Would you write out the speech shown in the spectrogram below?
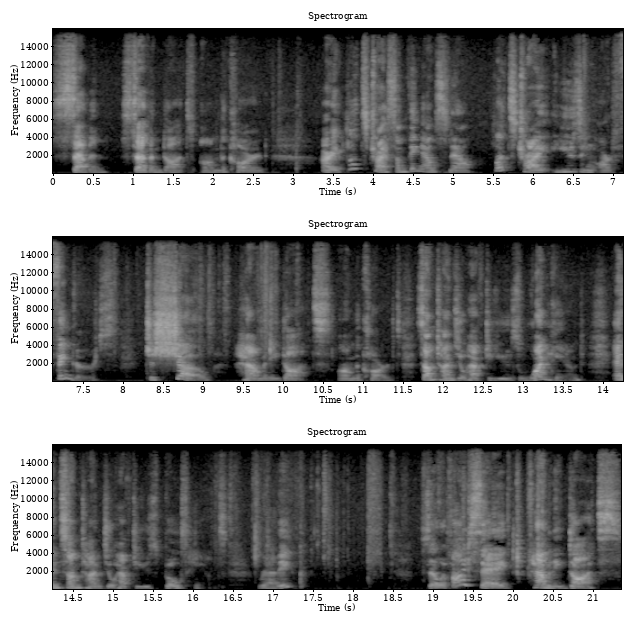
Seven. Seven dots on the card. All right, let's try something else now. Let's try using our fingers to show how many dots on the cards. Sometimes you'll have to use one hand and sometimes you'll have to use both hands. Ready? So if I say how many dots,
